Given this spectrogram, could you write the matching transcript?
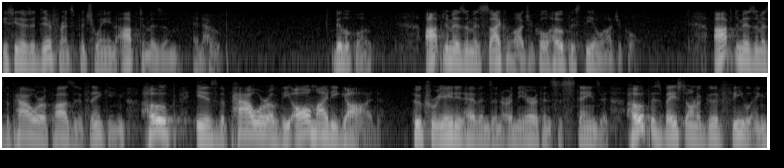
You see, there's a difference between optimism and hope, biblical hope. Optimism is psychological, hope is theological. Optimism is the power of positive thinking. Hope is the power of the Almighty God who created heavens and the earth and sustains it. Hope is based on a good feeling.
